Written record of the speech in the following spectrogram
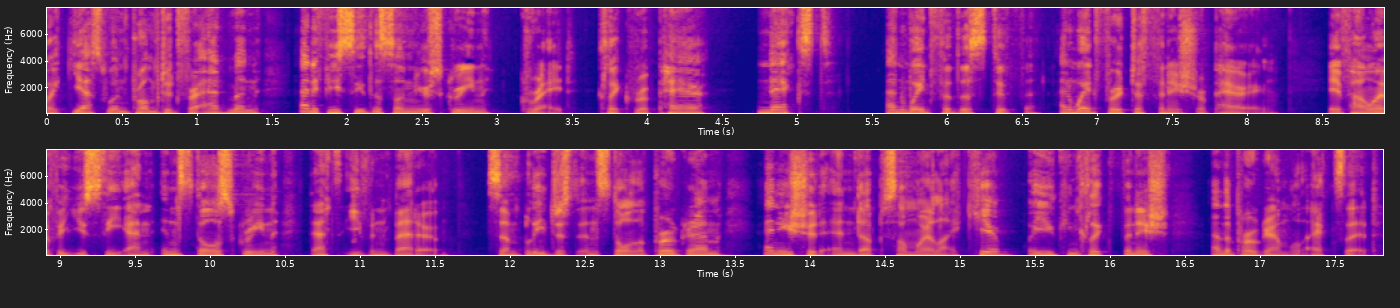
Click yes when prompted for admin, and if you see this on your screen, great. Click repair, next, and wait for this to and wait for it to finish repairing. If however you see an install screen, that's even better. Simply just install the program and you should end up somewhere like here where you can click finish and the program will exit.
